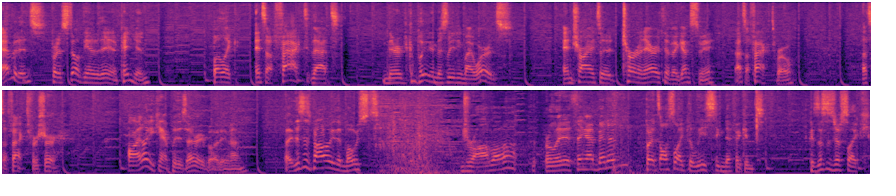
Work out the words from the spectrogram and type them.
evidence, but it's still at the end of the day an opinion. But like, it's a fact that they're completely misleading my words and trying to turn a narrative against me. That's a fact, bro. That's a fact for sure. Oh, I know you can't please everybody, man. Like, this is probably the most drama related thing I've been in, but it's also like the least significant. Because this is just like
